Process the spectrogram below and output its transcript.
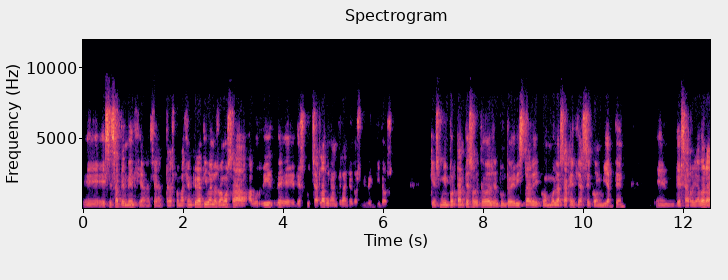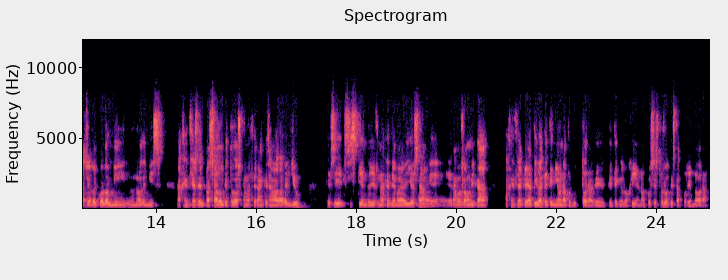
eh, es esa tendencia. O sea, transformación creativa nos vamos a aburrir de, de escucharla durante el año 2022 que es muy importante, sobre todo desde el punto de vista de cómo las agencias se convierten desarrolladoras. Yo recuerdo mi, uno de mis agencias del pasado que todos conocerán que se llama W, que sigue existiendo y es una agencia maravillosa. Eh, éramos la única agencia creativa que tenía una productora de, tecnología. ¿no? Pues esto es lo que está ocurriendo ahora.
